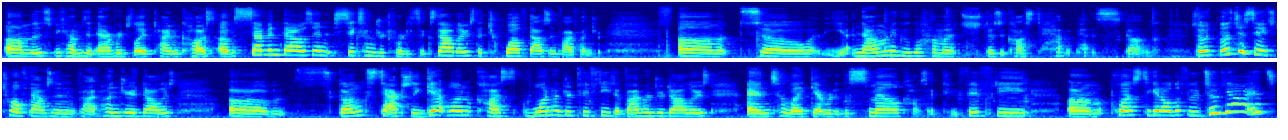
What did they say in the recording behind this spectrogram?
Um, this becomes an average lifetime cost of seven thousand six hundred forty six dollars to twelve thousand five hundred. Um, so yeah, now I'm gonna Google how much does it cost to have a pet skunk. So let's just say it's twelve thousand five hundred dollars. Um, skunks to actually get one costs one hundred fifty to five hundred dollars, and to like get rid of the smell costs like two fifty. Um, plus to get all the food. So yeah, it's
